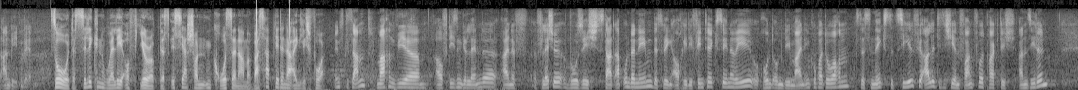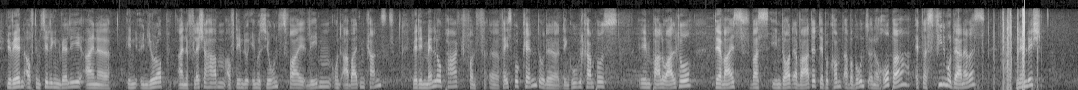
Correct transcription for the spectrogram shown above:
anbieten werden. So, das Silicon Valley of Europe, das ist ja schon ein großer Name. Was habt ihr denn da eigentlich vor? Insgesamt machen wir auf diesem Gelände eine Fläche, wo sich Start-up-Unternehmen, deswegen auch hier die Fintech-Szenerie rund um die Main-Inkubatoren, das ist das nächste Ziel für alle, die sich hier in Frankfurt praktisch ansiedeln. Wir werden auf dem Silicon Valley eine in, in Europe eine Fläche haben, auf dem du emissionsfrei leben und arbeiten kannst. Wer den Menlo Park von äh, Facebook kennt oder den Google Campus im Palo Alto, der weiß, was ihn dort erwartet. Der bekommt aber bei uns in Europa etwas viel moderneres, nämlich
